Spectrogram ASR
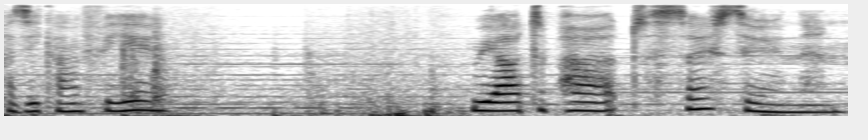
Has he come for you? We are to part so soon, then.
